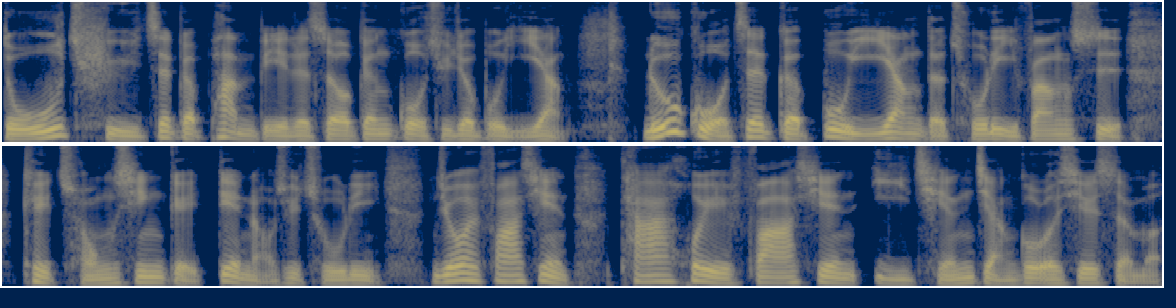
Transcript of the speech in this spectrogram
读取这个判别的时候，跟过去就不一样。如果这个不一样的处理方式可以重新给电脑去处理，你就会发现，他会发现以前讲过了些什么，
